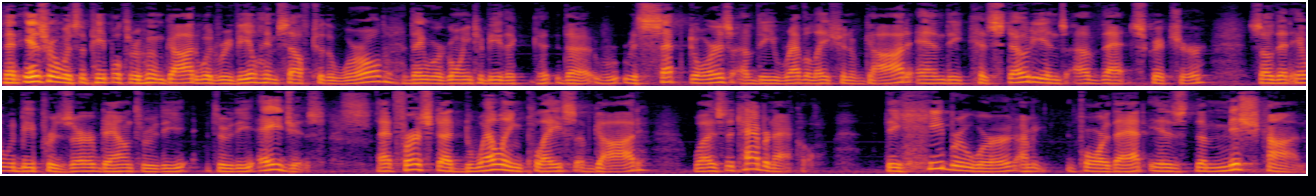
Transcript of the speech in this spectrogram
That Israel was the people through whom God would reveal himself to the world. They were going to be the, the receptors of the revelation of God and the custodians of that scripture so that it would be preserved down through the, through the ages. That first uh, dwelling place of God was the tabernacle. The Hebrew word, I mean, for that is the Mishkan.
